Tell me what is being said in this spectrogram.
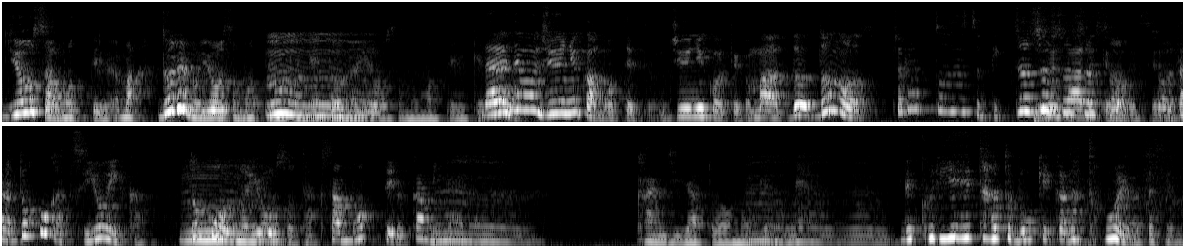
要素は持ってる。まあどれも要素持ってるけどね、うんうんうん。どの要素も持ってるけど。誰でも12個は持ってるってこと12個っていうかまあどどのちょろっとずつピッそうそうそうがあるってこそうそうとですよね。だからどこが強いか。うん。どこの要素をたくさん持ってるかみたいなうん。感じだとは思うけどね、うんうんうん。でクリエイターと冒険家だと思うよ私も。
